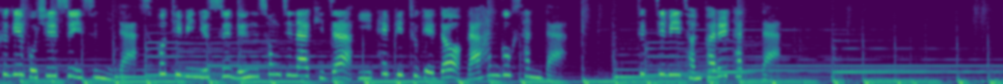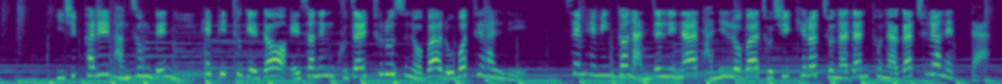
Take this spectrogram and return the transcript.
크게 보실 수 있습니다. 스포티비 뉴스는 송진아 기자 이 해피투게더 나 한국 산다. 특집이 전파를 탔다. 28일 방송된 이 해피투게더에서는 구잘 투루스노바 로버트 할리, 샘 해밍턴 안젤리나 다닐로바 조시 캐럿 조나단 토나가 출연했다.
